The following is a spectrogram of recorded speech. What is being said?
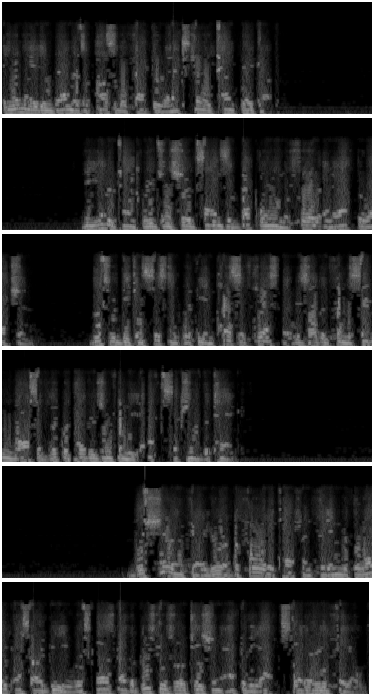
eliminating them as a possible factor in external tank breakup. The intertank region showed signs of buckling in the fore and aft direction. This would be consistent with the impressive thrust that resulted from the sudden loss of liquid hydrogen from the aft section of the tank. This shearing failure of the forward attachment fitting with the right SRB was caused by the booster's rotation after the aft stud area failed.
